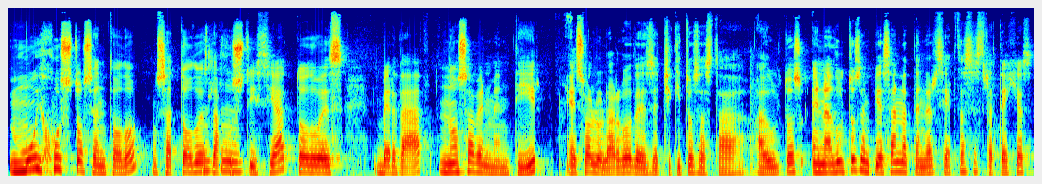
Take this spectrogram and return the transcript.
muy justos en todo, o sea, todo es la justicia, todo es verdad, no saben mentir. Eso a lo largo desde chiquitos hasta adultos. En adultos empiezan a tener ciertas estrategias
